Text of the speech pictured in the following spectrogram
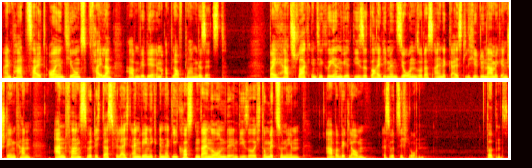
Ein paar Zeitorientierungspfeiler haben wir dir im Ablaufplan gesetzt. Bei Herzschlag integrieren wir diese drei Dimensionen, sodass eine geistliche Dynamik entstehen kann. Anfangs wird dich das vielleicht ein wenig Energie kosten, deine Runde in diese Richtung mitzunehmen, aber wir glauben, es wird sich lohnen. Drittens.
